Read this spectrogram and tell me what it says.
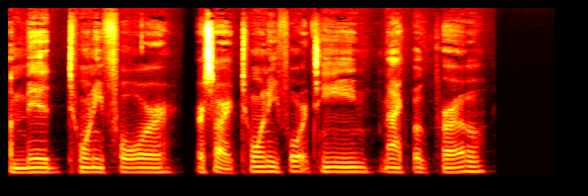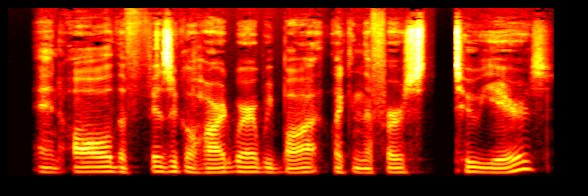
a mid 24 or sorry, 2014 MacBook Pro. And all the physical hardware we bought like in the first two years,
